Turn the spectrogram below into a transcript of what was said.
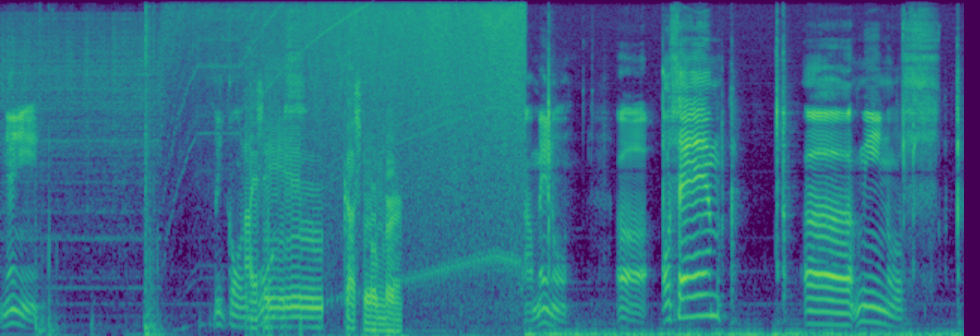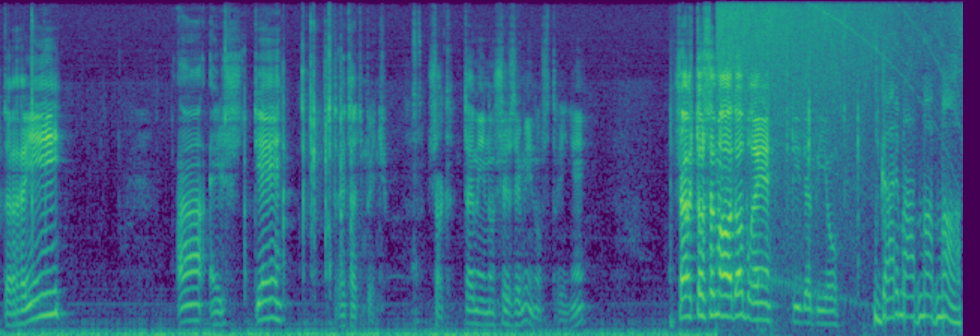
Není. Big Gold I see you, customer. A menu. Uh, 8 uh, minus 3 a ešte 35. Však 3 minus 6 je minus 3, nie? Však to som mal dobre, ty debil. Gotta mop, mop, mop.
